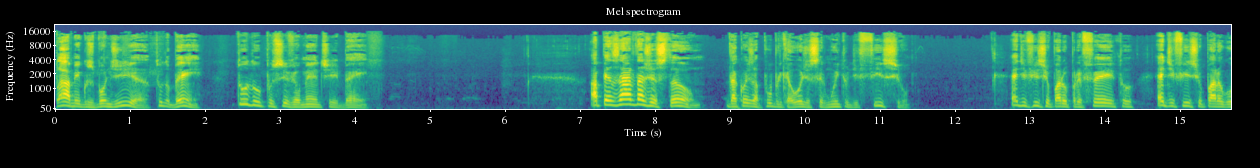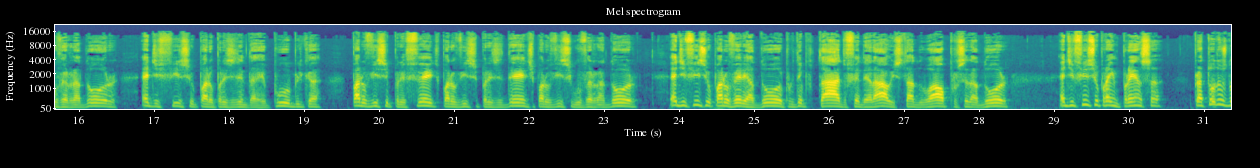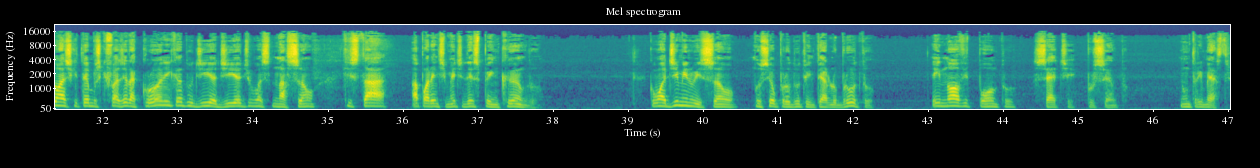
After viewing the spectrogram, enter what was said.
Olá, amigos, bom dia. Tudo bem? Tudo possivelmente bem. Apesar da gestão da coisa pública hoje ser muito difícil, é difícil para o prefeito, é difícil para o governador, é difícil para o presidente da República, para o vice-prefeito, para o vice-presidente, para o vice-governador, é difícil para o vereador, para o deputado federal, estadual, para o senador é difícil para a imprensa, para todos nós que temos que fazer a crônica do dia a dia de uma nação que está aparentemente despencando, com a diminuição no seu produto interno bruto em 9,7% num trimestre.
